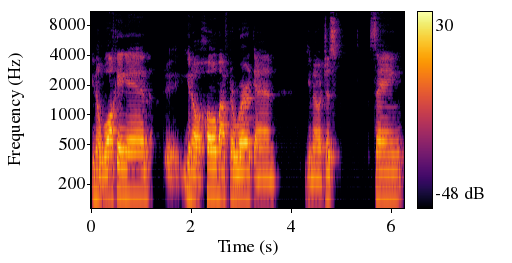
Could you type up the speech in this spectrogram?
you know, walking in, you know, home after work and, you know, just saying,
